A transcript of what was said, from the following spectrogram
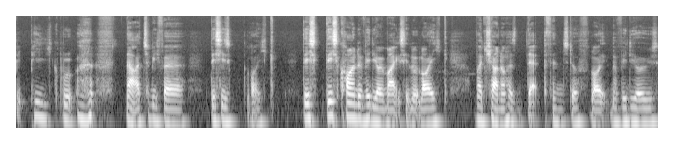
bit peak, but nah. To be fair, this is like this this kind of video makes it look like my channel has depth and stuff like the videos.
